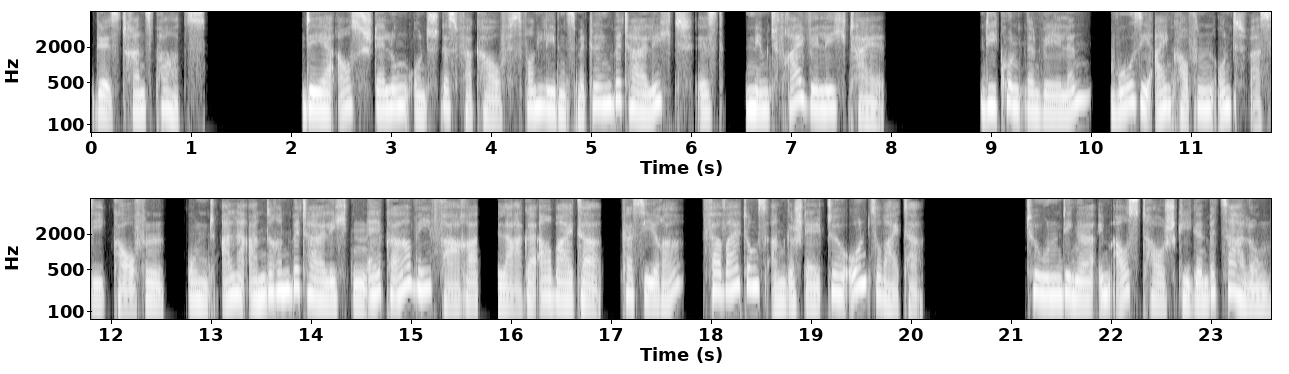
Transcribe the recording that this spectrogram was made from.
des Transports, der Ausstellung und des Verkaufs von Lebensmitteln beteiligt ist, nimmt freiwillig teil. Die Kunden wählen, wo sie einkaufen und was sie kaufen, und alle anderen beteiligten Lkw-Fahrer, Lagerarbeiter, Kassierer, Verwaltungsangestellte und so weiter tun Dinge im Austausch gegen Bezahlung.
